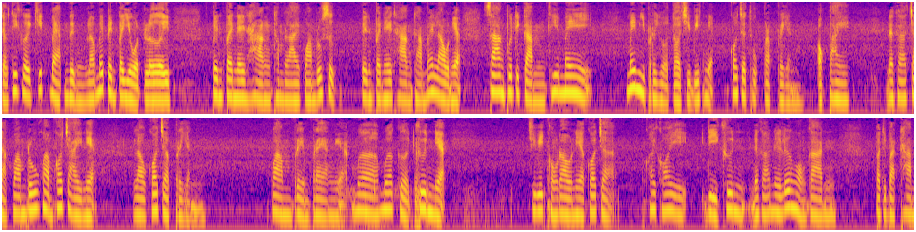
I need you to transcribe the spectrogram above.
จากที่เคยคิดแบบหนึ่งแล้วไม่เป็นประโยชน์เลย เป็นไปในทางทำลายความรู้สึก เป็นไปในทางทำให้เราเนี่ยสร้างพฤติกรรมที่ไม่ไม่มีประโยชน์ต่อชีวิตเนี่ยก็จะถูกปรับเปลี่ยนออกไปนะคะ จากความรู้ความเข้าใจเนี่ยเราก็จะเปลี่ยนความเปลี่ยนแปลงเนี่ยเมื่อเมื่อเกิดขึ้นเนี่ยชีวิตของเราเนี่ยก็จะค่อยๆดีขึ้นนะคะในเรื่องของการปฏิบัติธรรม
